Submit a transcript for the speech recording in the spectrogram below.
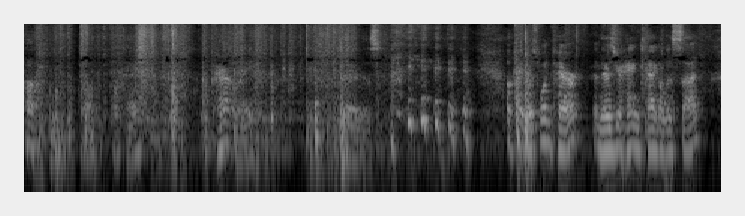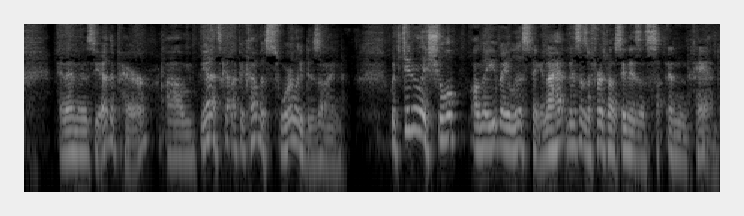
Huh. Well, okay. Apparently, there it is. Okay, there's one pair, and there's your hang tag on this side. And then there's the other pair. Um, yeah, it's got like a kind of a swirly design, which didn't really show up on the eBay listing. And I this is the first time I've seen these in, in hand.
